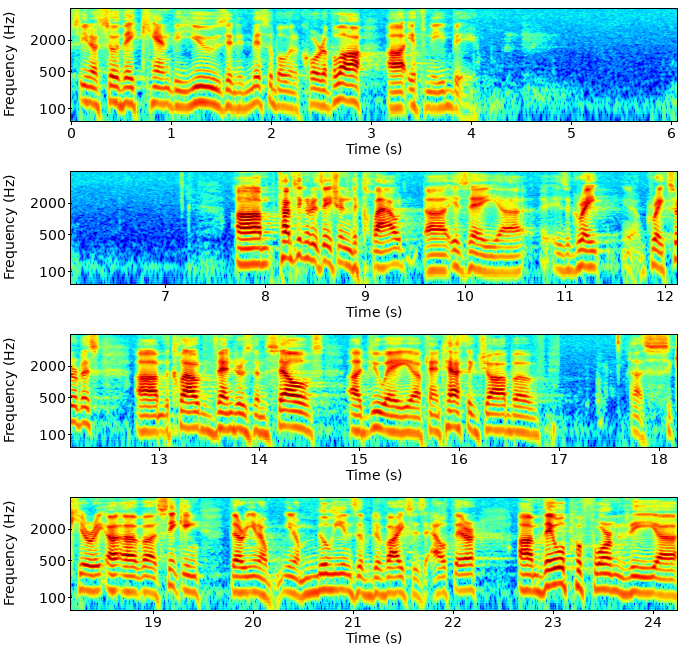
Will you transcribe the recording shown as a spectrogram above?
so, you know, so they can be used and admissible in a court of law uh, if need be. Um, time synchronization in the cloud uh, is, a, uh, is a great, you know, great service. Um, the cloud vendors themselves uh, do a, a, uh, fantastic job of, uh, securing, of syncing their you know, you know, millions of devices out there. Um, they will perform the, uh,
